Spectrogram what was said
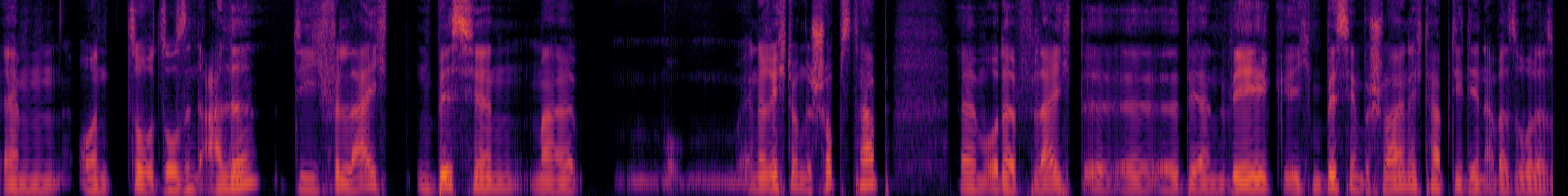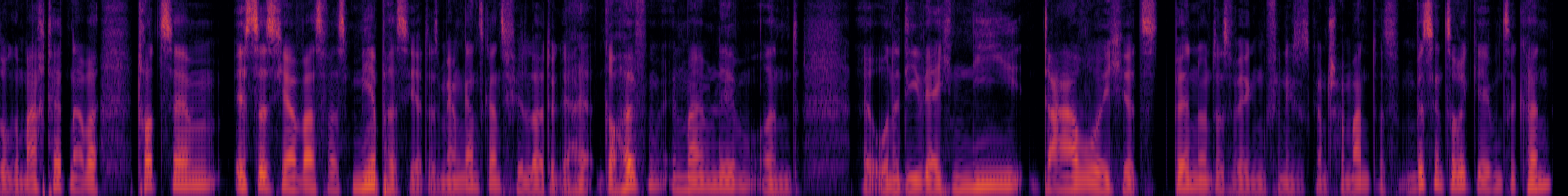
Ähm, und so, so sind alle, die ich vielleicht ein bisschen mal in eine Richtung geschubst habe ähm, oder vielleicht äh, äh, deren Weg ich ein bisschen beschleunigt habe, die den aber so oder so gemacht hätten. Aber trotzdem ist es ja was, was mir passiert ist. Mir haben ganz, ganz viele Leute ge geholfen in meinem Leben und äh, ohne die wäre ich nie da, wo ich jetzt bin. Und deswegen finde ich es ganz charmant, das ein bisschen zurückgeben zu können.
